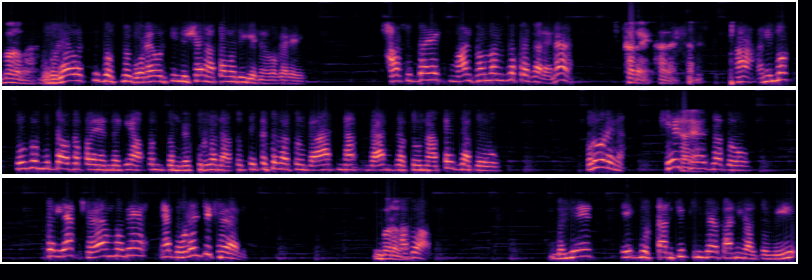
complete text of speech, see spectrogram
बरोबर. घोड्यावरती बसणं घोड्यावरती निशाण हातामध्ये घेणं वगैरे हा सुद्धा एक मान सन्मानाचा प्रकार आहे ना? खरंय खरंय खरंय. हा आणि मग तो जो मुद्दा होता पहिल्यांदा की आपण पंढरपूरला जातो ते कसं जातो? गात गात जातो नाचत जातो. बरोबर आहे ना? खेळ खेळत जातो. तर या खेळामध्ये या घोड्यांचे खेळ आले. बरोबर. म्हणजे एक गोष्ट आणखी तुमच्या कानी घालतो मी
